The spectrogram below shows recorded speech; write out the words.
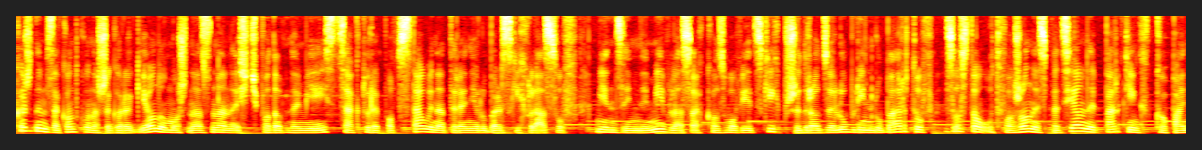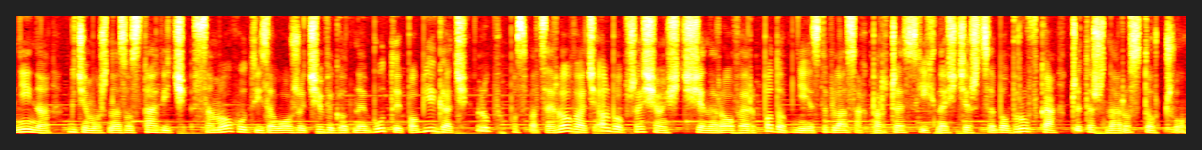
Każdym zakątku naszego regionu można znaleźć podobne miejsca, które powstały na terenie lubelskich lasów. Między innymi w Lasach Kozłowieckich przy drodze Lublin-Lubartów został utworzony specjalny parking Kopanina, gdzie można zostawić samochód i założyć wygodne buty, pobiegać lub pospacerować albo przesiąść się na rower. Podobnie jest w Lasach Parczewskich na ścieżce Bobrówka czy też na Roztoczu.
